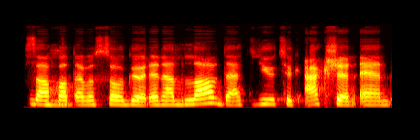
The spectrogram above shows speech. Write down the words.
So yeah. I thought mm-hmm. that was so good. And I love that you took action and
